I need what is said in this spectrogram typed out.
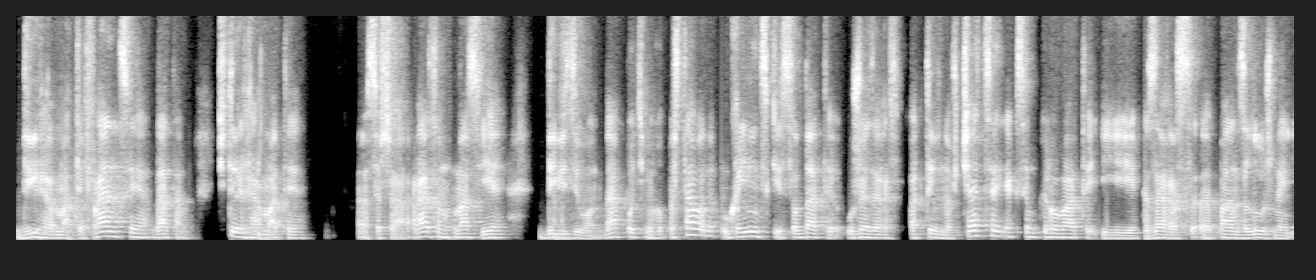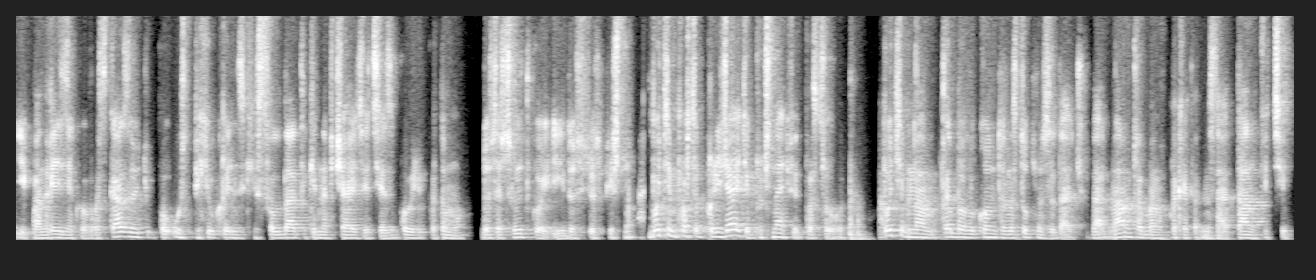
дві гармати Франція, да, там чотири гармати США. Разом у нас є дивізіон. Да? Потім його поставили. Українські солдати вже зараз активно вчаться, як цим керувати. І зараз е, пан Залужний і пан Резніков розказують про успіхи українських солдат, які навчаються цією зброєю, тому досить швидко і досить успішно. Потім просто приїжджають і починають відпрацьовувати. Потім нам треба виконувати наступну задачу. Да? Нам треба, наприклад, не знаю, танки ці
